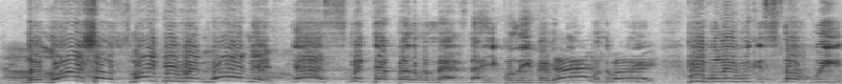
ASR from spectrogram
The Lord shall smite thee with madness. God smit that brother with madness. Now he believe everything That's he want to right. believe. He believe we can smoke weed.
